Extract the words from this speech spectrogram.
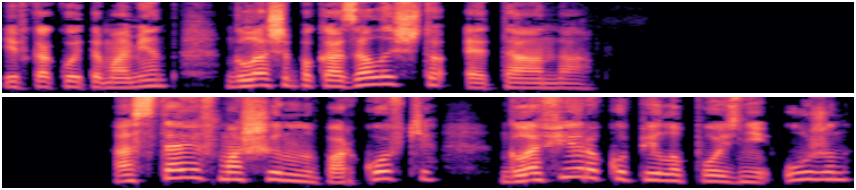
И в какой-то момент Глаше показалось, что это она. Оставив машину на парковке, Глафира купила поздний ужин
